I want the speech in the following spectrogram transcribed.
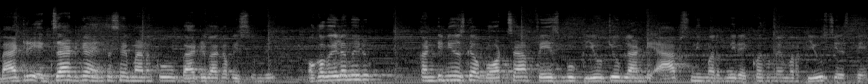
బ్యాటరీ ఎగ్జాక్ట్గా ఎంతసేపు మనకు బ్యాటరీ బ్యాకప్ ఇస్తుంది? ఒకవేళ మీరు కంటిన్యూస్గా వాట్సాప్ ఫేస్బుక్ యూట్యూబ్ లాంటి యాప్స్ని మరి మీరు ఎక్కువ సమయం వరకు యూజ్ చేస్తే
